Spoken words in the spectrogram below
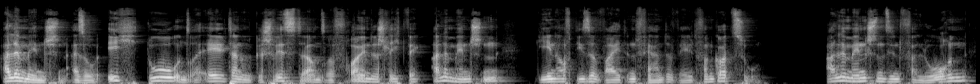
Alle Menschen, also ich, du, unsere Eltern und Geschwister, unsere Freunde, schlichtweg alle Menschen gehen auf diese weit entfernte Welt von Gott zu. Alle Menschen sind verloren,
